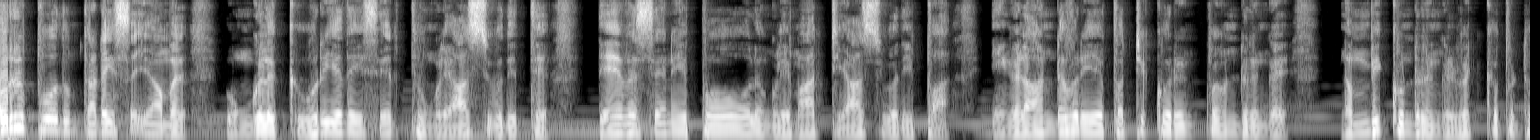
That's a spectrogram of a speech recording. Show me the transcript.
ஒருபோதும் தடை செய்யாமல் உங்களுக்கு உரியதை சேர்த்து உங்களை ஆசிர்வதித்து தேவசேனையைப் போல் உங்களை மாற்றி ஆசிர்வதிப்பார். நீங்கள் ஆண்டவரையே பற்றி கொண்டிருங்கள் நம்பிக்கொண்டிருங்கள் வெட்கப்பட்டு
